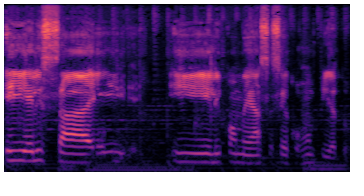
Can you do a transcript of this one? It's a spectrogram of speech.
E ele sai e ele começa a ser corrompido.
